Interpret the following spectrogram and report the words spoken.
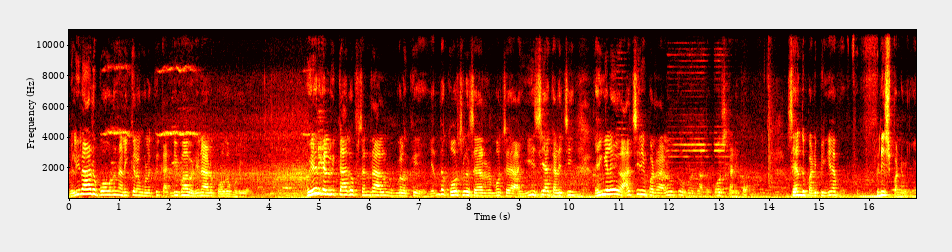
வெளிநாடு போகணும்னு நினைக்கிறவங்களுக்கு கண்டிப்பாக வெளிநாடு போக முடியும். உயர்கல்விக்காக சென்றாலும் உங்களுக்கு எந்த கோர்ஸில் சேரணுமோ சே ஈஸியாக கிடைச்சி நீங்களே ஆச்சரியப்படுற அளவுக்கு உங்களுக்கு அந்த கோர்ஸ் கிடைக்கும். சேர்ந்து படிப்பீங்க ஃபினிஷ் பண்ணுவீங்க.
